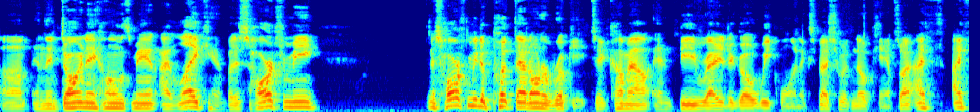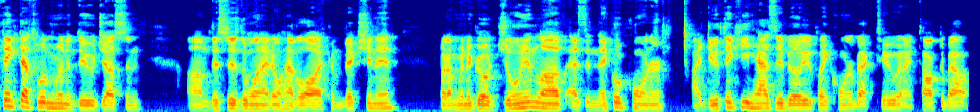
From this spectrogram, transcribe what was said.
Um, and then Darnay Holmes, man, I like him, but it's hard for me. It's hard for me to put that on a rookie to come out and be ready to go week one, especially with no camp. So I I, I think that's what I'm going to do, Justin. Um, this is the one I don't have a lot of conviction in, but I'm going to go Julian Love as the nickel corner. I do think he has the ability to play cornerback too, and I talked about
